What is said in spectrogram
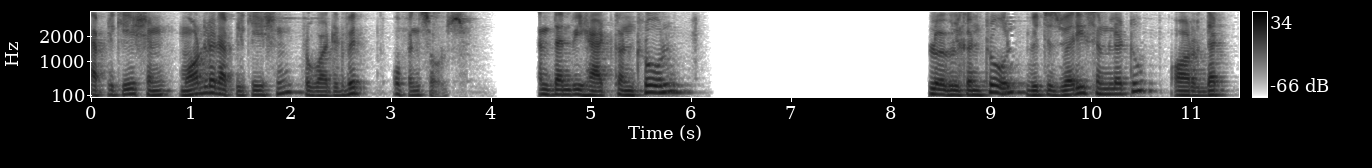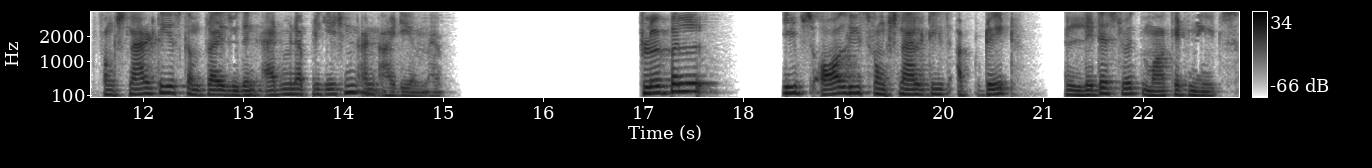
application modeler application provided with open source. And then we had control flowable control, which is very similar to or that functionality is comprised within admin application and IDM app. Flowable keeps all these functionalities up to date and latest with market needs.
